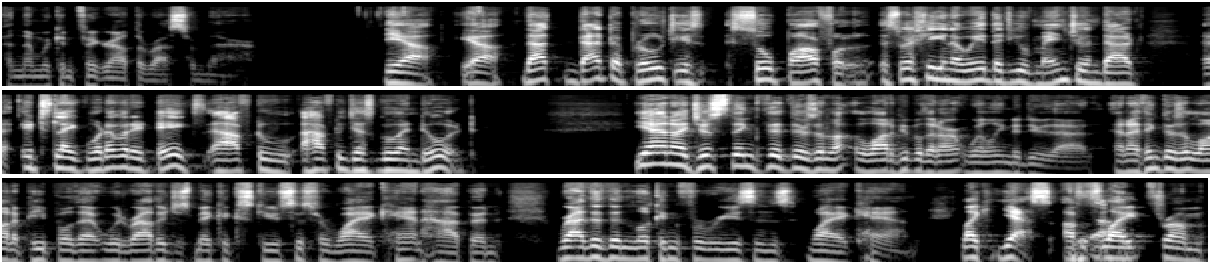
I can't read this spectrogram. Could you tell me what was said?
and then we can figure out the rest from there. Yeah, yeah. That that approach is so powerful, especially in a way that you mentioned that uh, it's like whatever it takes. I have to I have to just go and do it. Yeah, and I just think that there's a lot of people that aren't willing to do that. And I think there's a lot of people that would rather just make excuses for why it can't happen rather than looking for reasons why it can. Like, yes, a yeah. flight from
